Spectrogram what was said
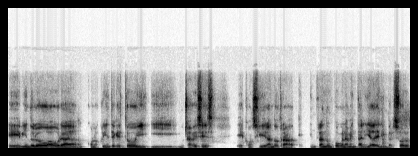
eh, viéndolo ahora con los clientes que estoy y muchas veces eh, considerando otra, entrando un poco en la mentalidad del inversor,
